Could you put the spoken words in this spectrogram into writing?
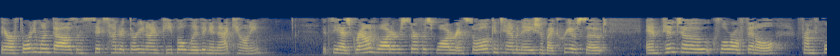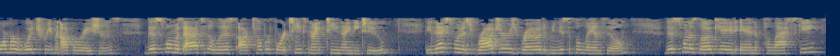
There are 41,639 people living in that county. Let's see, has groundwater, surface water, and soil contamination by creosote and pentachlorophenol from former wood treatment operations. This one was added to the list October 14, 1992. The next one is Rogers Road Municipal Landfill. This one is located in Pulaski.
